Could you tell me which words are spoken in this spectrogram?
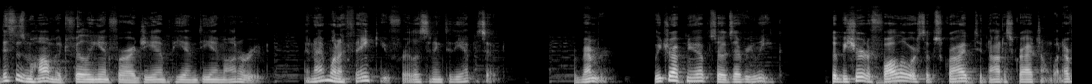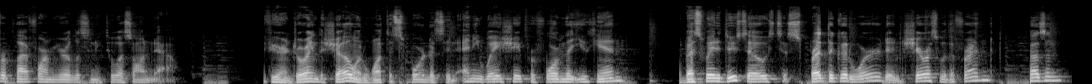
this is Mohammed filling in for our GM PM DM Honorud, and I want to thank you for listening to the episode. Remember, we drop new episodes every week, so be sure to follow or subscribe to Not a Scratch on whatever platform you're listening to us on now. If you're enjoying the show and want to support us in any way, shape, or form that you can, the best way to do so is to spread the good word and share us with a friend, cousin,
